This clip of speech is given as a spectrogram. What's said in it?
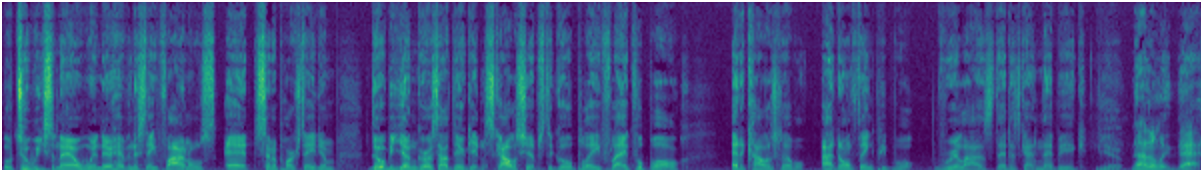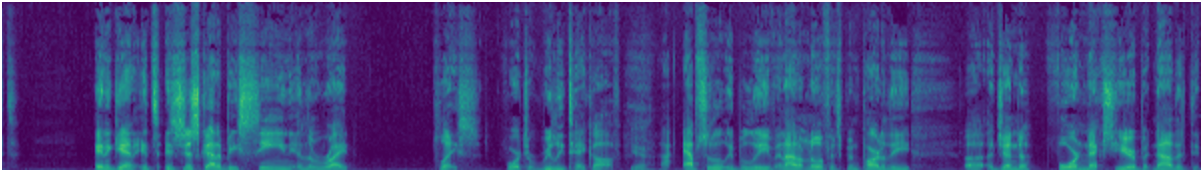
or two weeks from now, when they're having the state finals at Center Parc Stadium, there will be young girls out there getting scholarships to go play flag football at a college level. I don't think people realize that it's gotten that big. Yeah. Not only that, and again, it's it's just got to be seen in the right place for it to really take off. Yeah. I absolutely believe, and I don't know if it's been part of the uh, agenda for next year, but now that the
